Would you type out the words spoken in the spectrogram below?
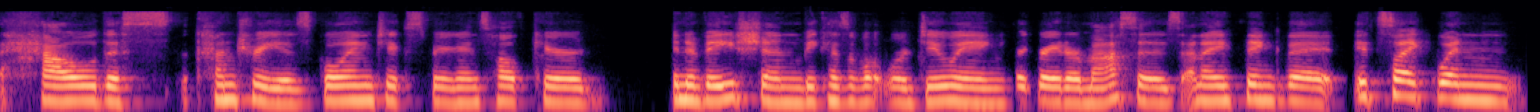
how this country is going to experience healthcare innovation because of what we're doing the greater masses. And i think that it's like when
